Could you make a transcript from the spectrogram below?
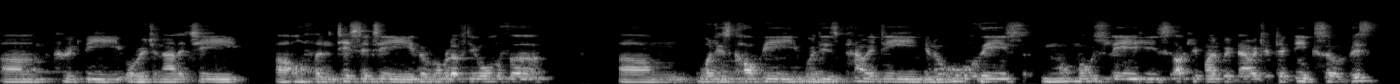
um, could be originality, uh, authenticity, the role of the author, um, what is copy, what is parody, you know, all these, mo- mostly he's occupied with narrative techniques. So this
